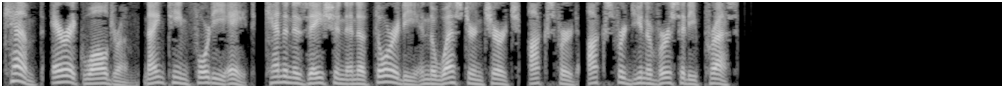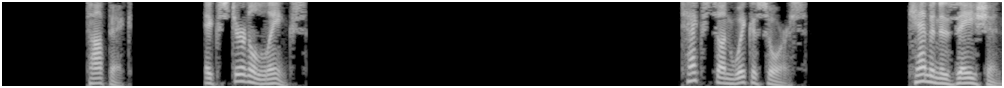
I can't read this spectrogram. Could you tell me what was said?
Kemp, Eric Waldram 1948, Canonization and Authority in the Western Church, Oxford, Oxford University Press External links Texts on Wikisource Canonization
